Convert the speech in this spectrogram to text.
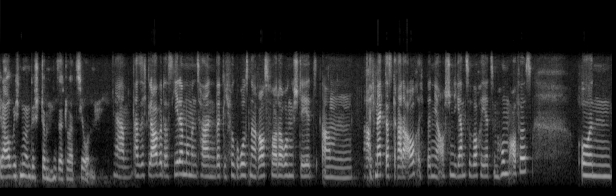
glaube ich, nur in bestimmten Situationen. Ja, also ich glaube, dass jeder momentan wirklich vor großen Herausforderungen steht. Ähm, ja. Ich merke das gerade auch. Ich bin ja auch schon die ganze Woche jetzt im Homeoffice und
